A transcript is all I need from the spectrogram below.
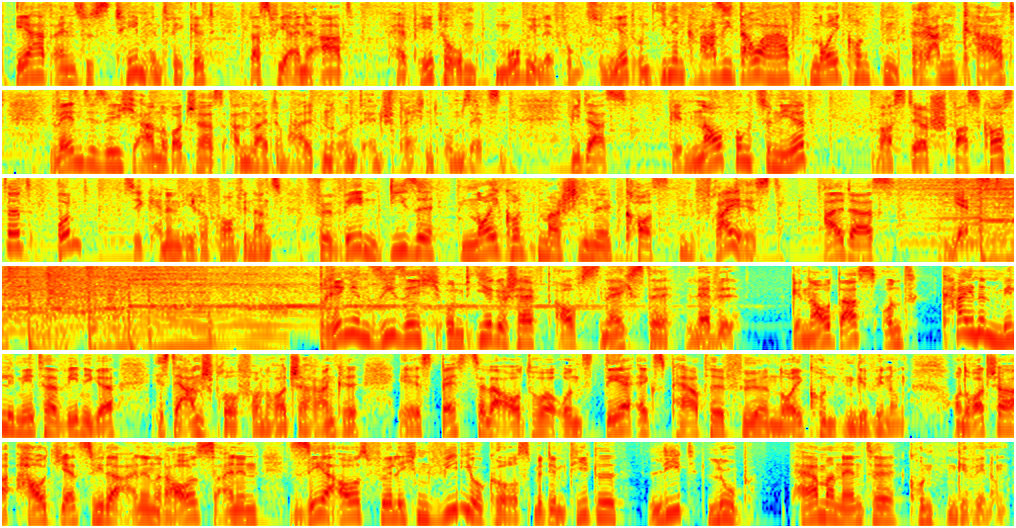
Er hat ein System entwickelt, das wie eine Art Perpetuum mobile funktioniert und Ihnen quasi dauerhaft Neukunden rankarrt, wenn Sie sich an Rogers Anleitung halten und entsprechend umsetzen. Wie das genau funktioniert, was der Spaß kostet und Sie kennen Ihre Fondsfinanz, für wen diese Neukundenmaschine kostenfrei ist. All das jetzt. Bringen Sie sich und Ihr Geschäft aufs nächste Level. Genau das und keinen Millimeter weniger ist der Anspruch von Roger Rankel. Er ist Bestsellerautor und der Experte für Neukundengewinnung. Und Roger haut jetzt wieder einen raus, einen sehr ausführlichen Videokurs mit dem Titel Lead Loop, permanente Kundengewinnung.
